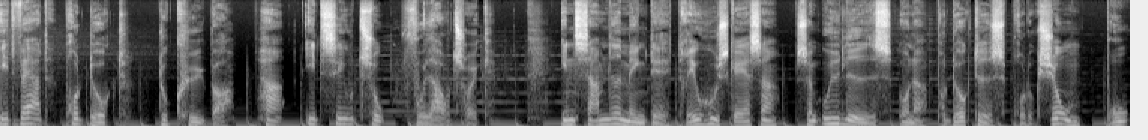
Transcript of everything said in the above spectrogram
Et hvert produkt, du køber, har et CO2-fodaftryk. En samlet mængde drivhusgasser, som udledes under produktets produktion, brug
